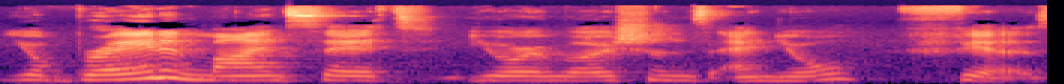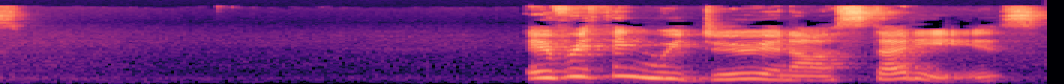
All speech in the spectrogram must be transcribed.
your brain and mindset, your emotions, and your fears. Everything we do in our studies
